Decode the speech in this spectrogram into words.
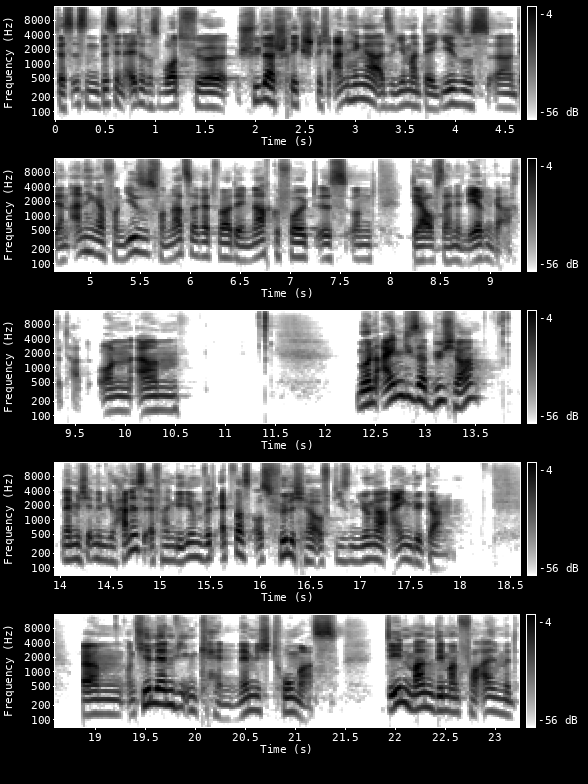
das ist ein bisschen älteres Wort für Schüler-Anhänger, also jemand, der Jesus, äh, der ein Anhänger von Jesus von Nazareth war, der ihm nachgefolgt ist und der auf seine Lehren geachtet hat. Und ähm, nur in einem dieser Bücher, nämlich in dem Johannesevangelium, wird etwas ausführlicher auf diesen Jünger eingegangen. Ähm, und hier lernen wir ihn kennen, nämlich Thomas. Den Mann, den man vor allem mit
